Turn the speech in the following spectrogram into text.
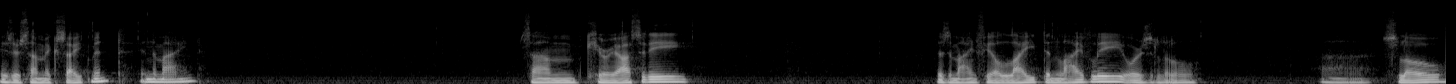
Is there some excitement in the mind? Some curiosity? Does the mind feel light and lively, or is it a little uh, slow,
